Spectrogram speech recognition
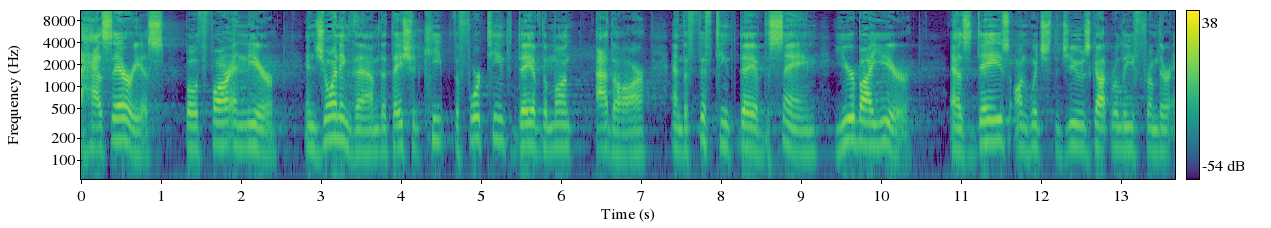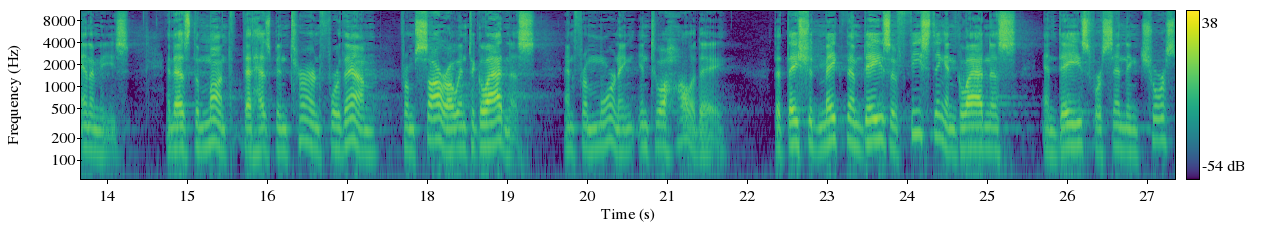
Ahasuerus both far and near, enjoining them that they should keep the 14th day of the month Adar and the 15th day of the same, year by year, as days on which the Jews got relief from their enemies, and as the month that has been turned for them from sorrow into gladness, and from mourning into a holiday, that they should make them days of feasting and gladness, and days for sending choice,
